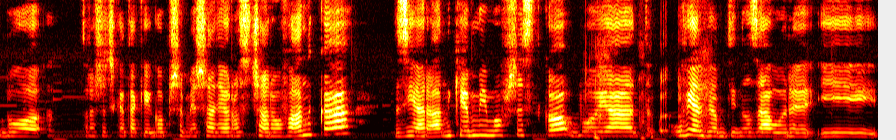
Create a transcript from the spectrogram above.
było troszeczkę takiego przemieszania rozczarowanka z jarankiem mimo wszystko, bo ja uwielbiam dinozaury i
